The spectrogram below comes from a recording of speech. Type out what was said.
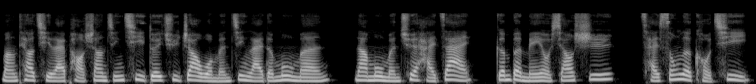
忙跳起来跑上金器堆去照我们进来的墓门。那墓门却还在，根本没有消失，才松了口气。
